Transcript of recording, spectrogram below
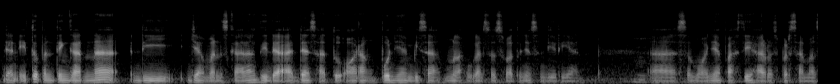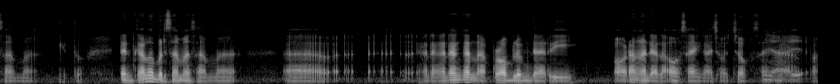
dan itu penting karena di zaman sekarang tidak ada satu orang pun yang bisa melakukan sesuatunya sendirian. Uh, semuanya pasti harus bersama-sama gitu. Dan kalau bersama-sama uh, kadang-kadang kan problem dari orang adalah oh saya nggak cocok saya Ya, nggak ya. apa.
